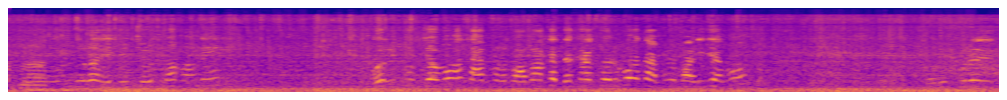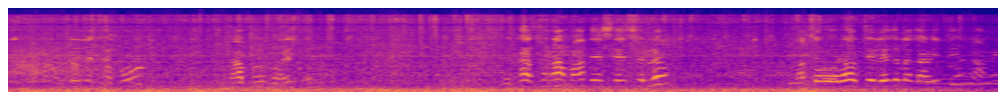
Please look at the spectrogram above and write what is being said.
আপনারা হরিপুর যাব, তারপর বাবাকে দেখা করব, তারপরে বাড়ি যাব। হরিপুরে হোটেলে খাব, তারপর বাড়ি যাব। দেখাশোনা আমাদের শেষ হলো। ওরাও চলে গেলো গাড়িতে, আমি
